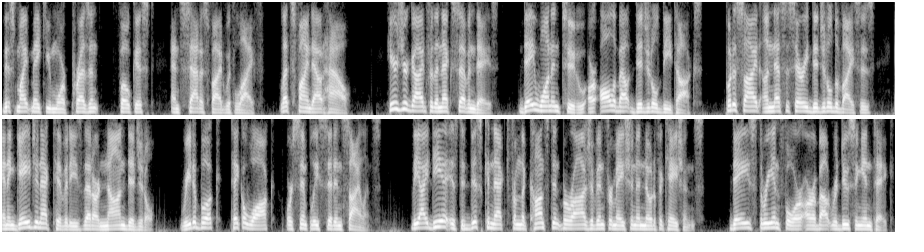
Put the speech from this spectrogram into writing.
This might make you more present, focused, and satisfied with life. Let's find out how. Here's your guide for the next 7 days. Day 1 and 2 are all about digital detox. Put aside unnecessary digital devices and engage in activities that are non-digital. Read a book, take a walk, or simply sit in silence. The idea is to disconnect from the constant barrage of information and notifications. Days 3 and 4 are about reducing intake.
